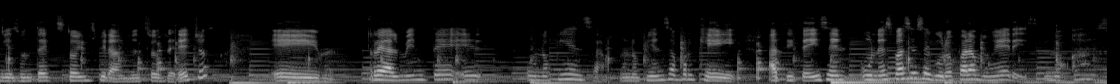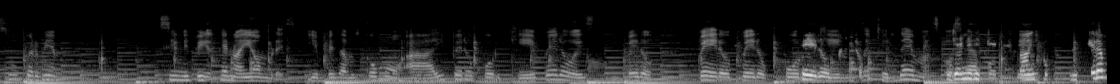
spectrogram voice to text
y es un texto inspirado en nuestros derechos. Eh, realmente eh, uno piensa, uno piensa porque a ti te dicen un espacio seguro para mujeres, no, ay, súper bien, significa que no hay hombres y empezamos como, ay, pero ¿por qué? Pero es, pero pero, pero, ¿por qué nos defendemos? O ya ni siquiera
